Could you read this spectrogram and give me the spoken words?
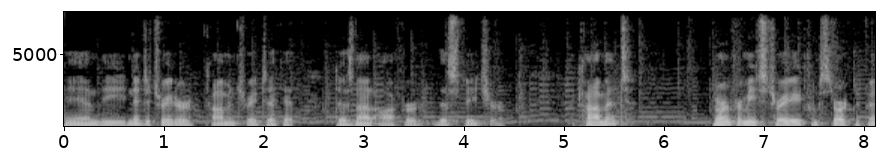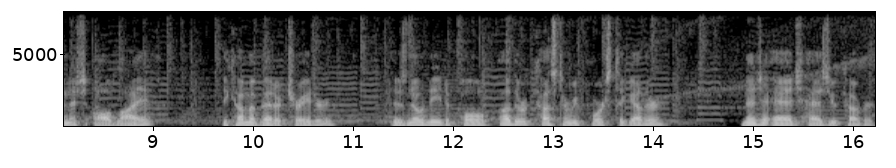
and the NinjaTrader Common Trade Ticket does not offer this feature. A comment, learn from each trade from start to finish, all live. Become a better trader. There's no need to pull other custom reports together. Ninja Edge has you covered.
